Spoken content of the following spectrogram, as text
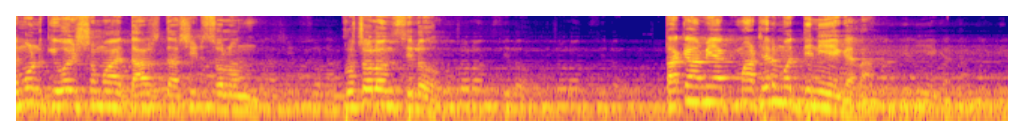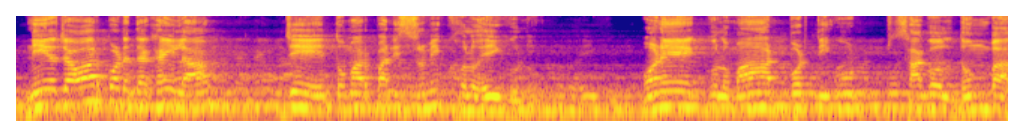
এমনকি ওই সময় দাস দাসীর চলন, প্রচলন ছিল। তাকে আমি এক মাঠের মধ্যে নিয়ে গেলাম। নিয়ে যাওয়ার পরে দেখাইলাম যে তোমার পারিশ্রমিক হলো এইগুলো। অনেকগুলো মাঠ ভর্তি উট, ছাগল, দুম্বা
